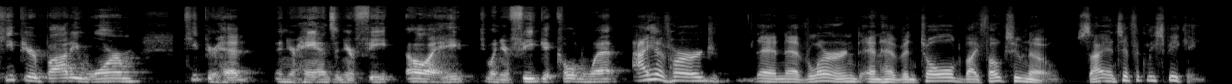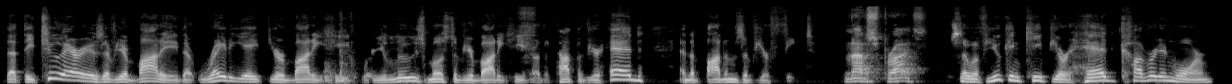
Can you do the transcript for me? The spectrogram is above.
keep your body warm, keep your head and your hands and your feet. Oh, I hate when your feet get cold and wet. I have heard and have learned and have been told by folks who know, scientifically speaking, that the two areas of your body that radiate your body heat, where you lose most of your body heat, are the top of your head and the bottoms of your feet. Not a surprise. So if you can keep your head covered and warm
